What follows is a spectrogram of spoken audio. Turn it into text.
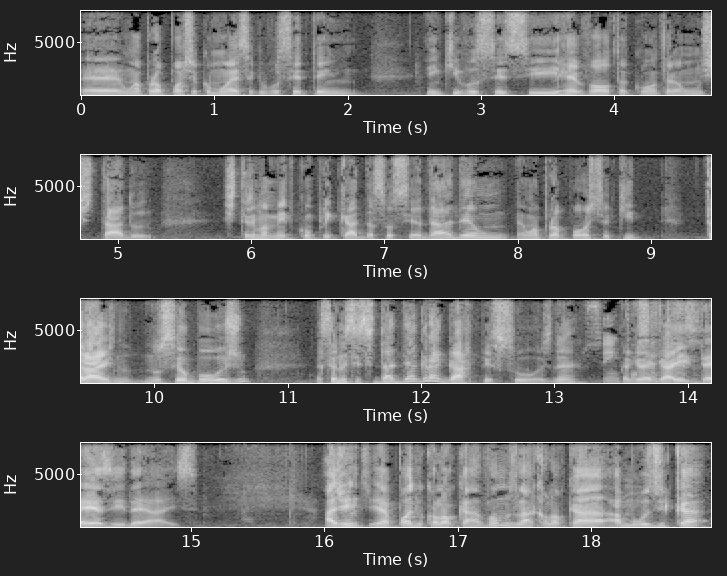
é, uma proposta como essa que você tem, em que você se revolta contra um estado extremamente complicado da sociedade, é, um, é uma proposta que traz no, no seu bojo essa necessidade de agregar pessoas, né? Sim, De agregar certeza. ideias e ideais. A gente já pode colocar, vamos lá colocar a música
